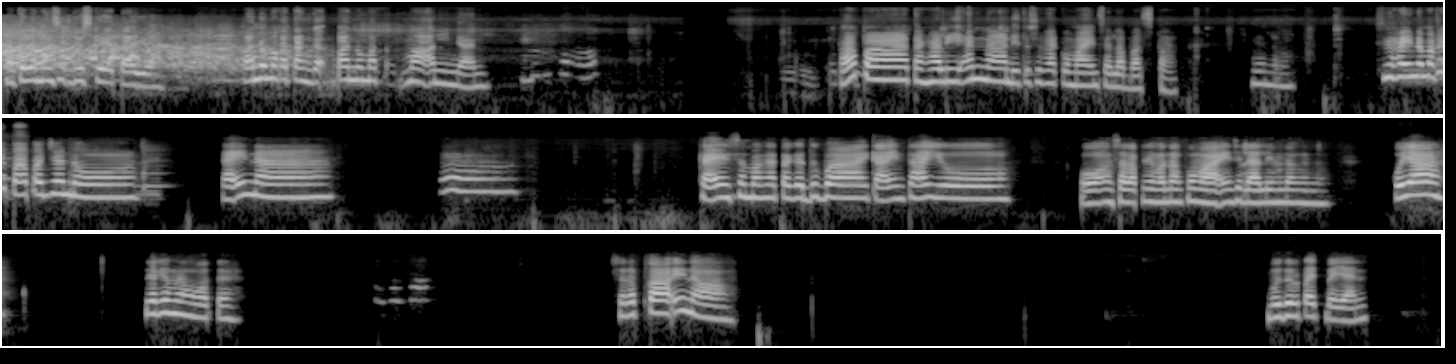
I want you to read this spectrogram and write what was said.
Ang kalamansi juice kaya tayo. Paano makatangga, paano mat, maano yan? Papa, tanghalian na. Dito sila kumain sa labas pa. Yan o. Si hi naman kay Papa dyan o. Kain na. Ah. Kain sa mga taga Dubai. Kain tayo. Oo, ang sarap naman ng kumain sa lalim ng ano. Kuya, lagyan mo ng water. Sarap kain ah. Budol fight ba yan?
